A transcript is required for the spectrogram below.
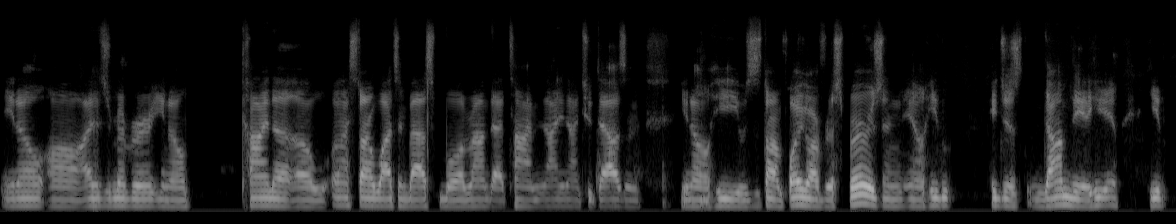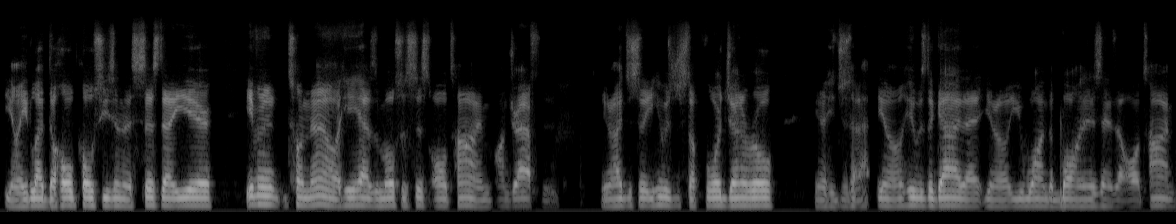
You know, uh, I just remember, you know, kind of uh, when I started watching basketball around that time, ninety nine two thousand. You know, he was starting point guard for the Spurs, and you know he he just dominated. He he you know he led the whole postseason in assists that year even until now, he has the most assists all time undrafted. You know, I just say he was just a floor general. You know, he just you know he was the guy that you know you wanted the ball in his hands at all time.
